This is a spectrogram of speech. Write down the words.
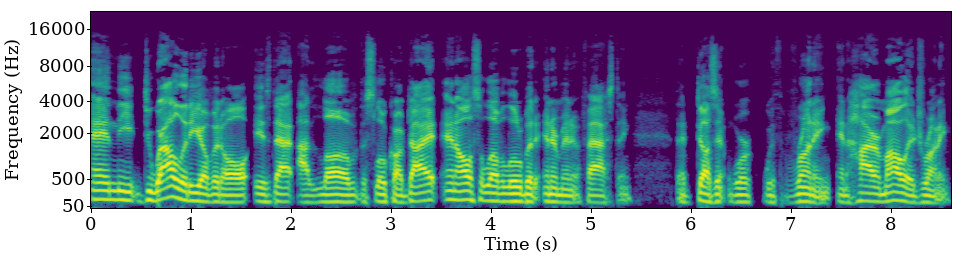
and the duality of it all is that I love the slow carb diet and I also love a little bit of intermittent fasting that doesn't work with running and higher mileage running.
